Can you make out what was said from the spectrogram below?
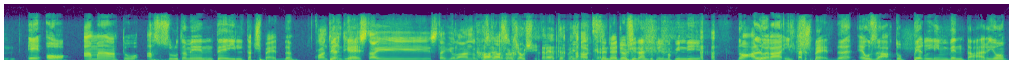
Mm. e ho amato assolutamente il touchpad. Quanti Perché? NDA stai, stai violando? No, no, sono qua? già uscite le anteprime. Ah, ok. Sono già, già uscite anche prima, quindi... No, allora, il touchpad è usato per l'inventario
